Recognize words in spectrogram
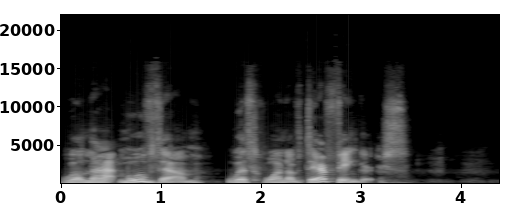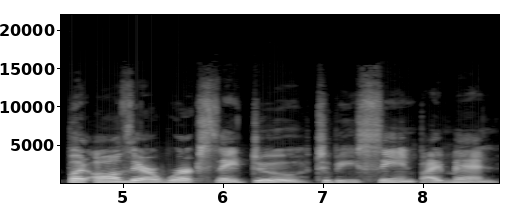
will not move them with one of their fingers but all their works they do to be seen by men.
